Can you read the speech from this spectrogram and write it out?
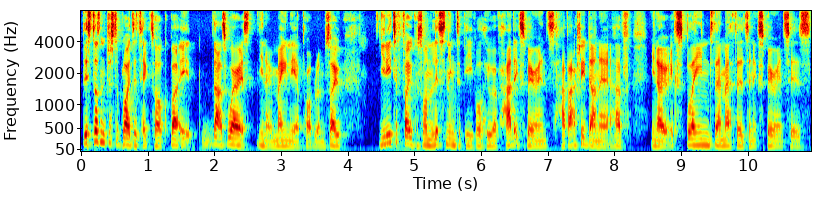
This doesn't just apply to TikTok, but it, that's where it's you know mainly a problem. So you need to focus on listening to people who have had experience, have actually done it, have, you know, explained their methods and experiences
